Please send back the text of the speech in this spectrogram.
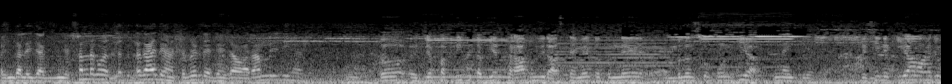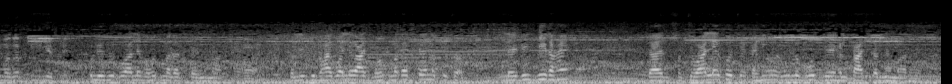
कहीं का ले जाकर इंजेक्शन लगा लग- लगा दे टेबलेट दे दें जाओ आराम मिल रही है। तो जब पत्नी की तबीयत खराब हुई रास्ते में तो तुमने एंबुलेंस को फ़ोन किया? नहीं किया। किसी ने किया वहाँ जो मदद के लिए थे पुलिस वाले बहुत मदद करें हाँ। पुलिस विभाग वाले आज बहुत मदद करें कुछ लेडीज़ भी रहे। चाहे सचिवालय को चाहे कहीं वो लोग बहुत हेल्प करने हमारे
